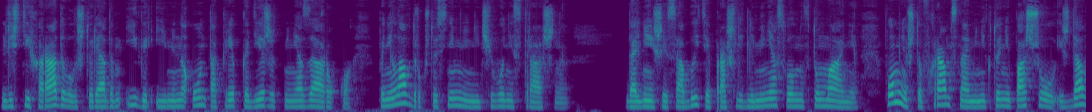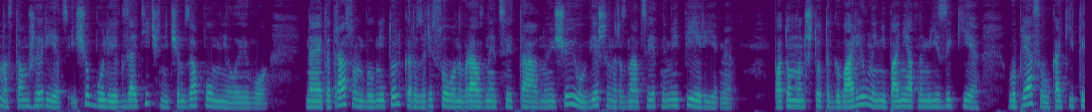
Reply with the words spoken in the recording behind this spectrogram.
Лишь тихо радовалась, что рядом Игорь, и именно он так крепко держит меня за руку. Поняла вдруг, что с ним мне ничего не страшно. Дальнейшие события прошли для меня словно в тумане. Помню, что в храм с нами никто не пошел, и ждал нас там жрец, еще более экзотичный, чем запомнила его. На этот раз он был не только разрисован в разные цвета, но еще и увешан разноцветными перьями. Потом он что-то говорил на непонятном языке, выплясывал какие-то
